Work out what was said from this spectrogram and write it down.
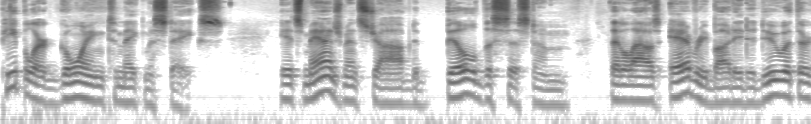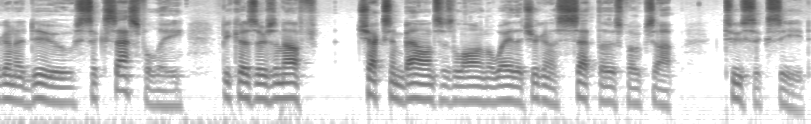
People are going to make mistakes. It's management's job to build the system that allows everybody to do what they're going to do successfully because there's enough checks and balances along the way that you're going to set those folks up to succeed.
